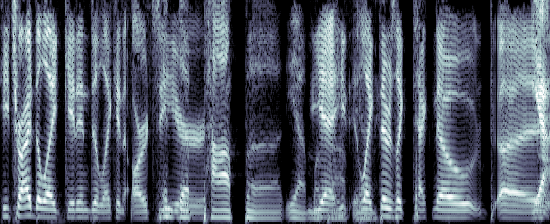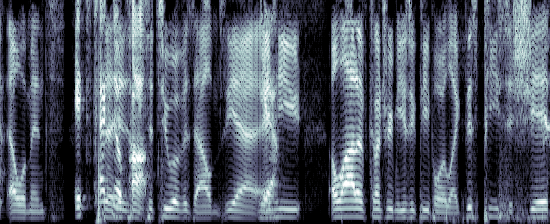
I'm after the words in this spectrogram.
He tried to like get into like an artsy or pop. Uh, yeah, yeah, pop, he like there's like techno uh, Yeah. elements. It's to techno his- pop. to two of his albums. Yeah, Yeah. and he a lot of country music people are like this piece of shit.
